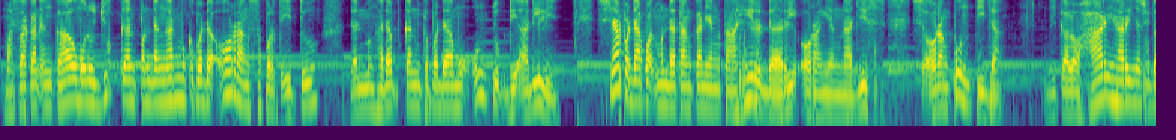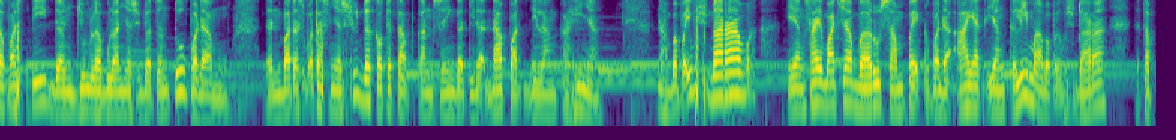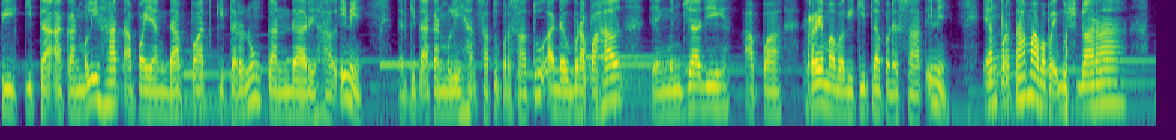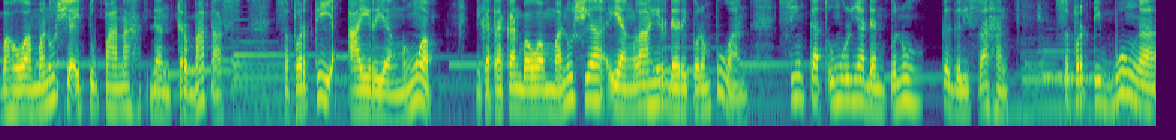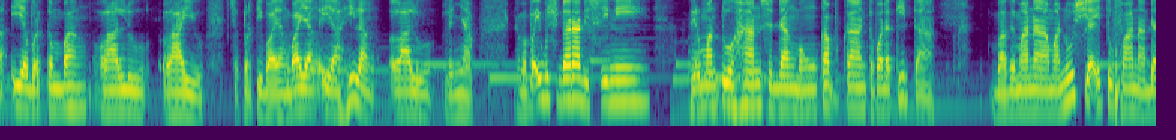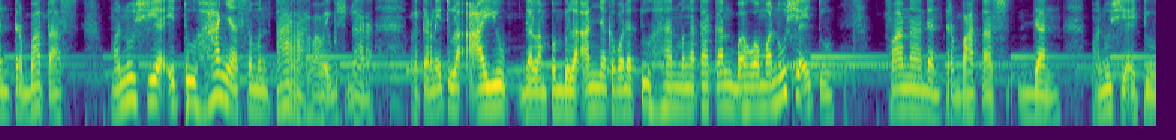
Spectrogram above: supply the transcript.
Masakan engkau menunjukkan pandanganmu kepada orang seperti itu dan menghadapkan kepadamu untuk diadili? Siapa dapat mendatangkan yang tahir dari orang yang najis? Seorang pun tidak. Jikalau hari-harinya sudah pasti dan jumlah bulannya sudah tentu padamu dan batas-batasnya sudah kau tetapkan sehingga tidak dapat dilangkahinya. Nah, Bapak Ibu Saudara, yang saya baca baru sampai kepada ayat yang kelima Bapak Ibu Saudara. Tetapi kita akan melihat apa yang dapat kita renungkan dari hal ini. Dan kita akan melihat satu persatu ada beberapa hal yang menjadi apa rema bagi kita pada saat ini. Yang pertama Bapak Ibu Saudara bahwa manusia itu panah dan terbatas Seperti air yang menguap Dikatakan bahwa manusia yang lahir dari perempuan singkat umurnya dan penuh kegelisahan. Seperti bunga ia berkembang lalu layu, seperti bayang-bayang ia hilang lalu lenyap. Nah, Bapak Ibu Saudara di sini firman Tuhan sedang mengungkapkan kepada kita bagaimana manusia itu fana dan terbatas Manusia itu hanya sementara, Bapak Ibu Saudara. Oleh karena itulah Ayub dalam pembelaannya kepada Tuhan mengatakan bahwa manusia itu fana dan terbatas dan manusia itu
